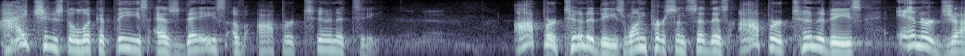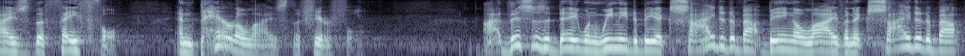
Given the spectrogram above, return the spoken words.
I choose to look at these as days of opportunity. Opportunities, one person said this opportunities energize the faithful and paralyze the fearful. This is a day when we need to be excited about being alive and excited about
